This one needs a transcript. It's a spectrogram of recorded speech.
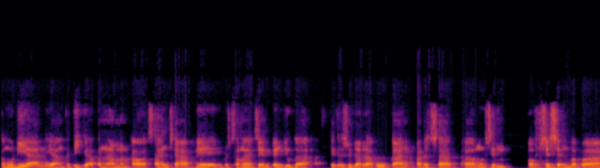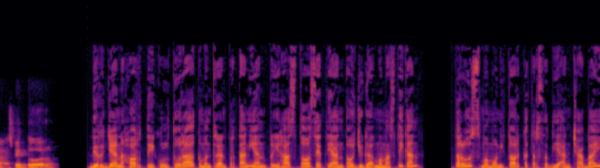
Kemudian yang ketiga penanaman kawasan cabai bersama champion juga kita sudah lakukan pada saat uh, musim off season Bapak Inspektur. Dirjen Hortikultura Kementerian Pertanian Prihasto Setianto juga memastikan terus memonitor ketersediaan cabai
